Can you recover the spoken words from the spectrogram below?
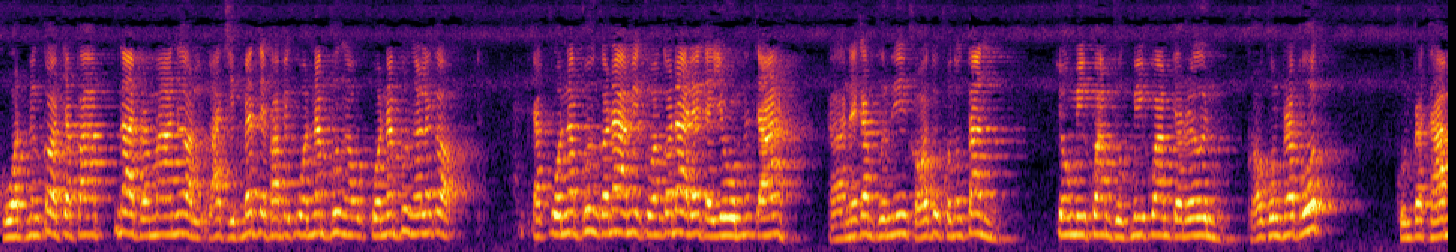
ขวดหนึ่งก็จะพาได้ประมาณเนื้อหลายสิบเม็ดแต่พาไปกวนน้ำผึ้งเอากวนน้ำผึ้งแล้วก็จะกวนน้ำผึ้งก็ได้ไม่กวนก็ได้แล้วแต่โยมนะจ๊ะในค่ำคืนนี้ขอทุกคนทุกท่าน จงมีความสุขมีความเจริญ ขอคุณพระพุทธ คุณพระธรรม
